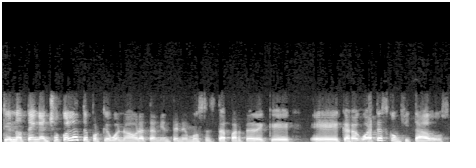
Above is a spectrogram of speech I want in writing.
que no tengan chocolate, porque bueno, ahora también tenemos esta parte de que eh, cacahuates confitados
